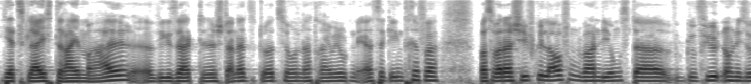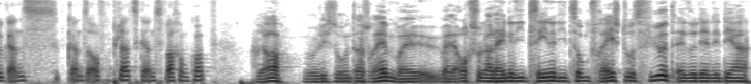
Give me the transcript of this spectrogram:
Jetzt gleich dreimal, äh, wie gesagt, eine Standardsituation nach drei Minuten erster Gegentreffer. Was war da schiefgelaufen? Waren die Jungs da gefühlt noch nicht so ganz, ganz auf dem Platz, ganz wach im Kopf? Ja, würde ich so unterschreiben, weil, weil auch schon alleine die Szene, die zum Freistoß führt, also der, der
